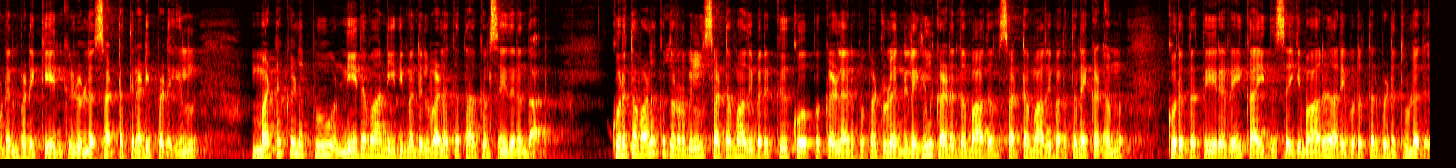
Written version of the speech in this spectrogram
உடன்படிக்கையின் கீழுள்ள சட்டத்தின் அடிப்படையில் மட்டக்களப்பு நீதவான் நீதிமன்றில் வழக்கு தாக்கல் செய்திருந்தார். குறித்த வழக்கு தொடர்பில் சட்டமாதிபருக்கு கோப்புகள் அனுப்பப்பட்டுள்ள நிலையில் கடந்த மாதம் சட்டமாதிபர் திணைக்களம் குறித்த தீரரை கைது செய்யுமாறு அறிவுறுத்தல் விடுத்துள்ளது.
